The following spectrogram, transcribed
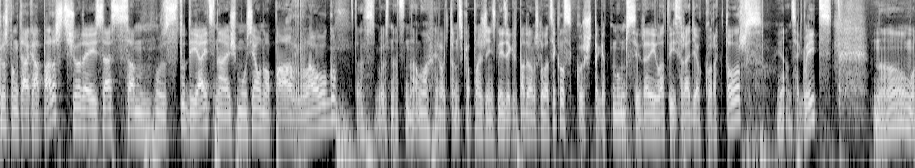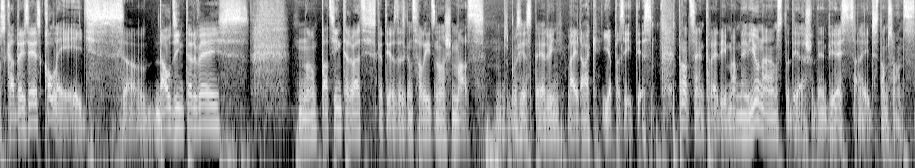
kruspunktā kā parasts. Šoreiz esam uz studiju aicinājuši mūsu jauno pāraugu. Tas būs Nacionālo elektronisko plašsaziņas līdzekļu padomus loceklis, kurš tagad mums ir arī Latvijas radio korektors Jānis Eglīts. Nu, mūsu kādreizējais kolēģis, daudz intervējis. Nu, pats intervētas izskatījās diezgan salīdzinoši maz. Mums būs iespēja ar viņu vairāk iepazīties. Procentu raidījumā Mēģinājumā Junām studijā šodien bija es Aidis Tomsons.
